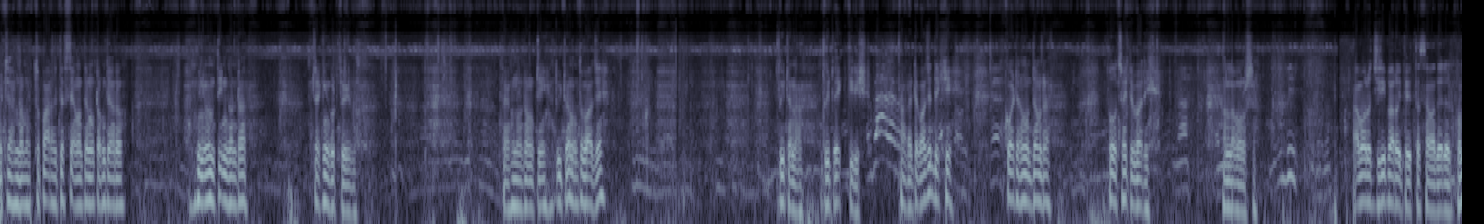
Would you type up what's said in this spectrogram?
এটা আমরা মাত্র পার হইতেছি, আমাদের মোটামুটি আরও মিনিমাম তিন ঘণ্টা ট্রেকিং করতে হইব। এখন মোটামুটি দুইটার মতো বাজে। দুইটা না, দুইটা একত্রিশ। আড়াইটা বাজে, দেখি কয়টার মধ্যে আমরা পৌঁছাইতে পারি। আল্লাহ ভরসা। আবারও ঝিরি পার হইতে হইতেছে আমাদের এরকম।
